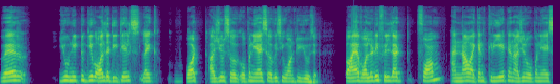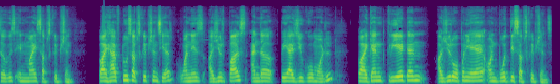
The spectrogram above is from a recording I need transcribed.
where you need to give all the details like what Azure serv- OpenAI service you want to use it. So I have already filled that form and now I can create an Azure OpenAI service in my subscription. So I have two subscriptions here. One is Azure Pass and the pay as you go model. So I can create an Azure OpenAI on both these subscriptions.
